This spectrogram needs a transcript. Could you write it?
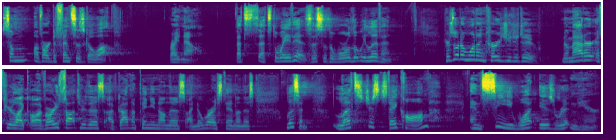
some of our defenses go up right now. That's, that's the way it is. This is the world that we live in. Here's what I want to encourage you to do. No matter if you're like, oh, I've already thought through this, I've got an opinion on this, I know where I stand on this. Listen, let's just stay calm and see what is written here.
